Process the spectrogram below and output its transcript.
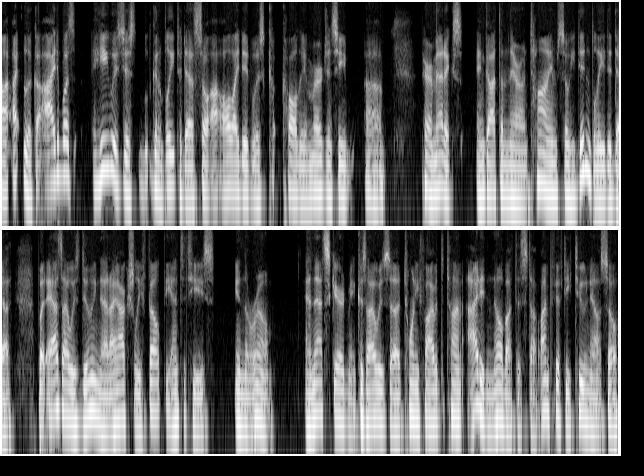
Uh, I, look, I was he was just going to bleed to death, so I, all I did was c- call the emergency uh, paramedics and got them there on time so he didn't bleed to death. But as I was doing that, I actually felt the entities in the room. And that scared me because I was uh, 25 at the time. I didn't know about this stuff. I'm 52 now, so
